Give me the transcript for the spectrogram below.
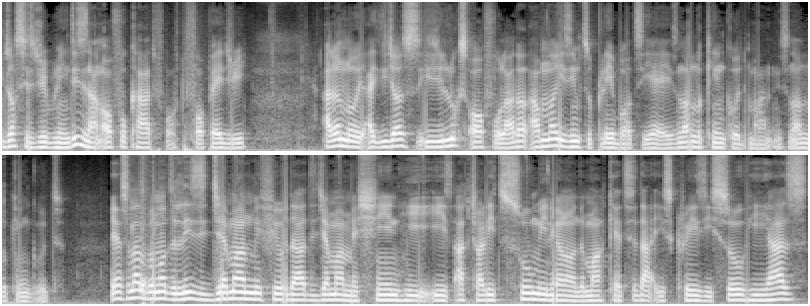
Just his dribbling. This is an awful card for for Pedri. I don't know. He just he looks awful. I don't. I'm not using him to play, but yeah, he's not looking good, man. He's not looking good. Yes, last but not the least, the German midfielder, the German machine. He is actually two million on the market. That is crazy. So he has.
